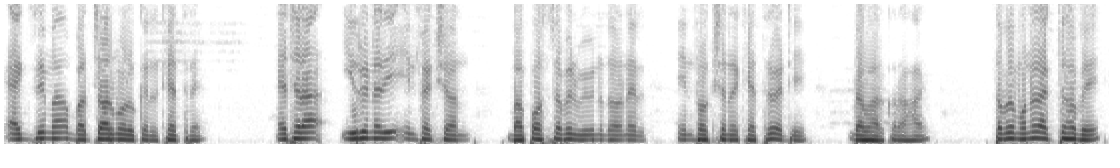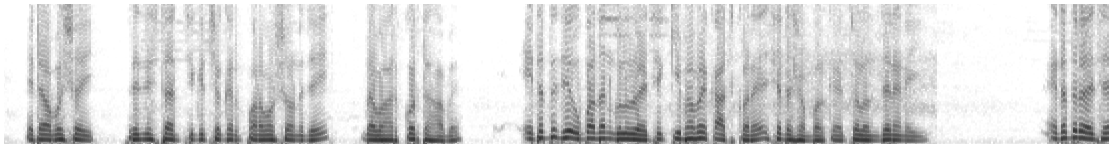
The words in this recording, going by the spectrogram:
একজিমা বা চর্মরোগের ক্ষেত্রে। এছাড়া ইউরিনারি ইনফেকশন বা প্রস্রাবের বিভিন্ন ধরনের ইনফেকশনের ক্ষেত্রেও এটি ব্যবহার করা হয়। তবে মনে রাখতে হবে, এটা অবশ্যই রেজিস্টার চিকিৎসকের পরামর্শ অনুযায়ী ব্যবহার করতে হবে। এটাতে যে উপাদানগুলো রয়েছে, কীভাবে কাজ করে সেটা সম্পর্কে চলুন জেনে নেই। এটাতে রয়েছে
